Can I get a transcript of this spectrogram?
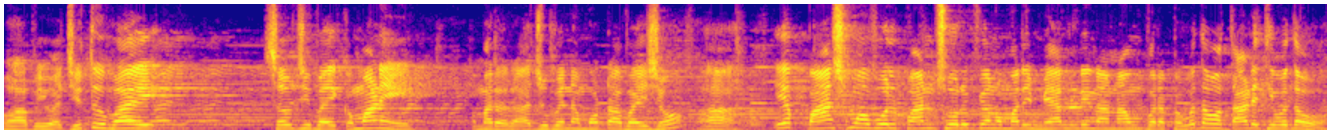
વાહ ભાઈ વાહ. જીતુભાઈ, સવજીભાઈ કમાણી અમારા રાજુભાઈના મોટા ભાઈ છો. હા, એ પાંચમો બોલ પાંચસો રૂપિયાનો મારી મેલડીના નામ ઉપર આપે. બતાવો તાળીથી વધાવો.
